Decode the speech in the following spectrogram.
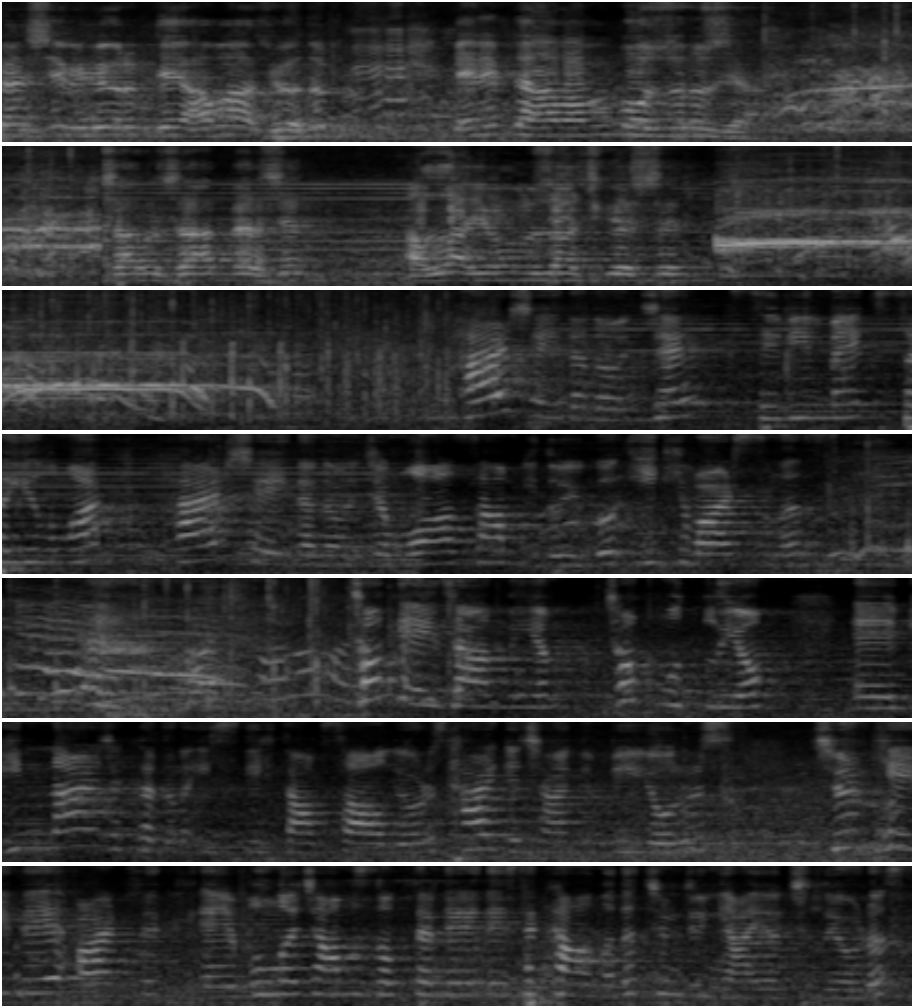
ben seviliyorum diye hava atıyordum. Benim de havamı bozdunuz ya. Sağlık saat versin. Allah yolunuzu açık etsin. Her şeyden önce sevilmek, sayılmak her şeyden önce muazzam bir duygu. İyi ki varsınız. Çok heyecanlıyım, çok mutluyum. Ee, binlerce kadına istihdam sağlıyoruz. Her geçen gün büyüyoruz. Türkiye'de artık e, bulunacağımız nokta neredeyse kalmadı. Tüm dünyaya açılıyoruz.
